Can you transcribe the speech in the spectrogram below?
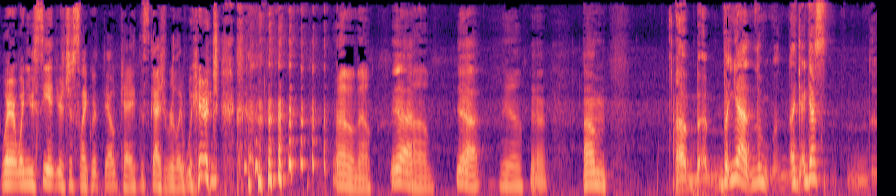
where when you see it, you're just like, okay, this guy's really weird. I don't know. Yeah. Um, yeah. yeah. Um. Uh, b- but yeah, the, I, I guess. the-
